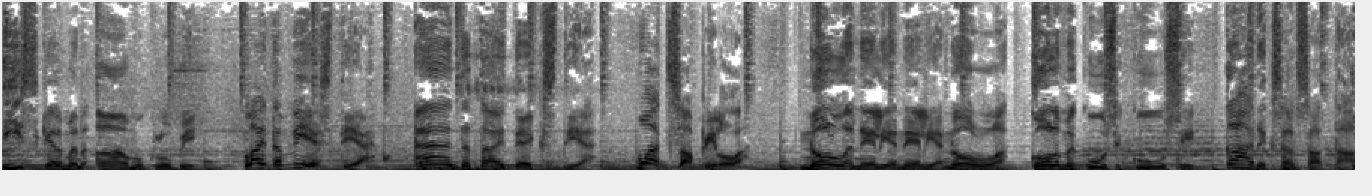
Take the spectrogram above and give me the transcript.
Iskelmän aamuklubi. Laita viestiä, ääntä tai tekstiä. Whatsappilla 0440 366 800.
